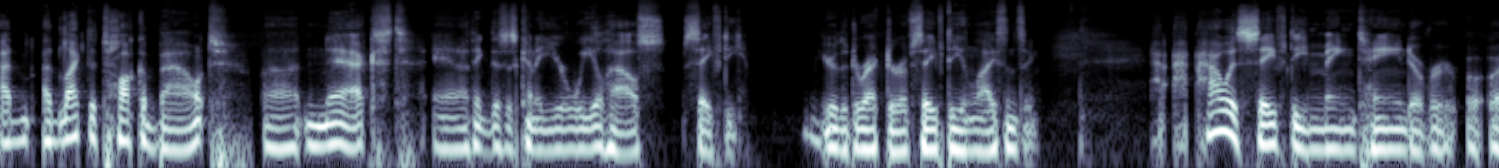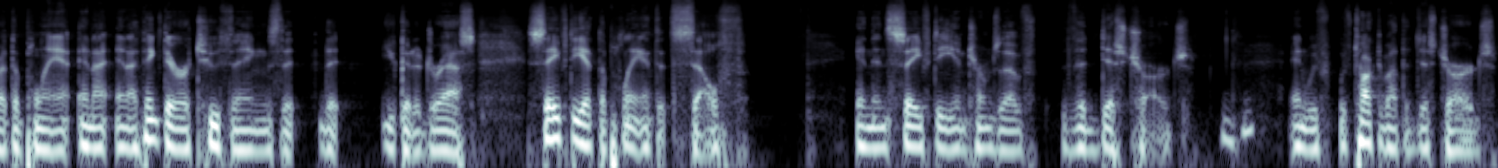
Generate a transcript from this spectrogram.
I'd, I'd like to talk about uh, next, and I think this is kind of your wheelhouse safety. You're the director of safety and licensing h- how is safety maintained over at the plant? And I and I think there are two things that that you could address: safety at the plant itself, and then safety in terms of the discharge. And we've we've talked about the discharge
